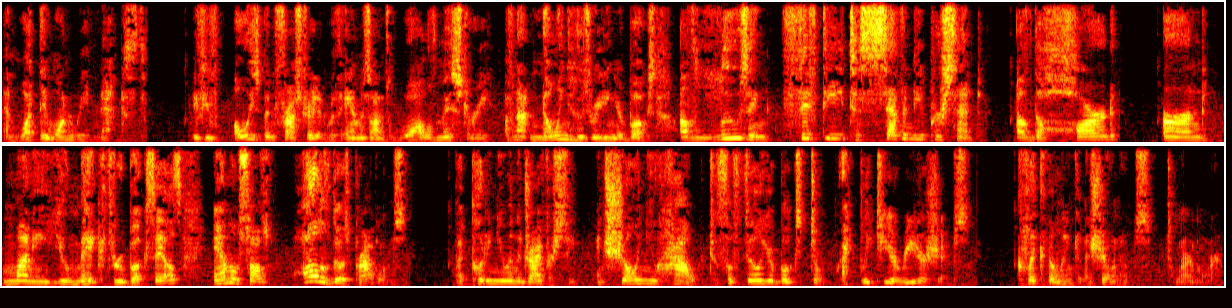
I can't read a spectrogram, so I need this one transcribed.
and what they want to read next. If you've always been frustrated with Amazon's wall of mystery, of not knowing who's reading your books, of losing 50 to 70% of the hard earned money you make through book sales, Ammo solves all of those problems by putting you in the driver's seat and showing you how to fulfill your books directly to your readerships. Click the link in the show notes to learn more.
